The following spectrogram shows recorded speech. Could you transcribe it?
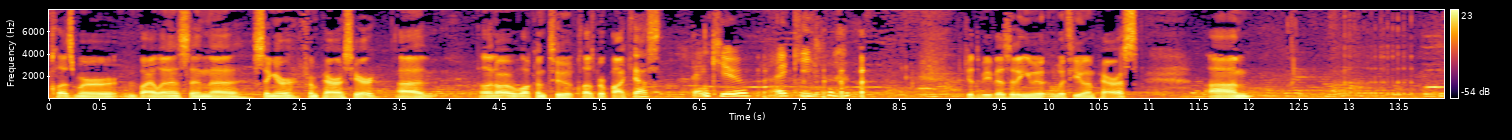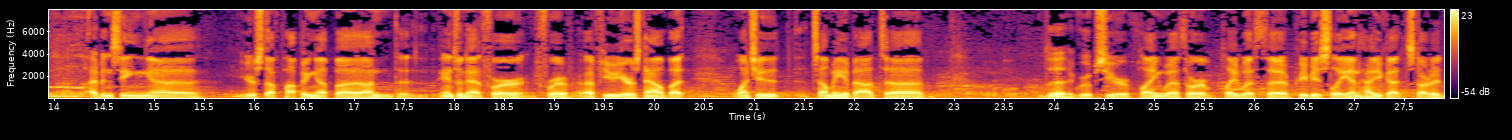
klezmer violinist and uh, singer from Paris here. Uh, Eleanor, welcome to Klezmer Podcast. Thank you. Hi, Keith. Good to be visiting you, with you in Paris. Um, I've been seeing uh, your stuff popping up uh, on the internet for, for a few years now, but why don't you tell me about uh, the groups you're playing with or played with uh, previously and how you got started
